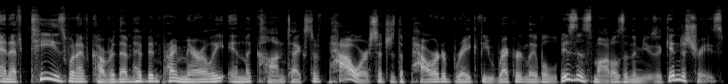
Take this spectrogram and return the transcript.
NFTs, when I've covered them, have been primarily in the context of power, such as the power to break the record label business models in the music industries.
